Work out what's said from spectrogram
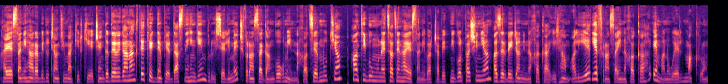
Հայաստանի Հանրապետության թիմակիրքի էջեն գդերգանանք թե դեկտեմբեր 15-ին Բրյուսելի մեջ ֆրանսական գողմին նախաձեռնությամբ հանդիպում ունեցած են Հայաստանի վարչապետ Նիկոլ Փաշինյան, Ադրբեջանի նախագահ Իլհամ Ալիև եւ Ֆրանսայի նախագահ Էմանուել Մակրոն։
